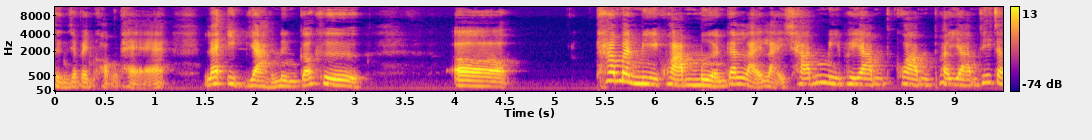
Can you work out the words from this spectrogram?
ถึงจะเป็นของแท้ และอีกอย่างหนึ่งก็คือ ถ้ามันมีความเหมือนกันหลาย ๆ ชั้น มีพยายามความพยายามที่จะ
